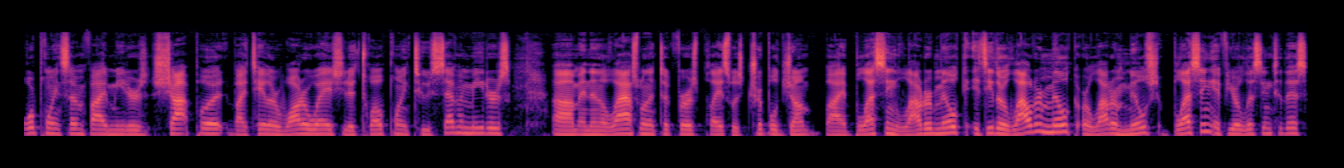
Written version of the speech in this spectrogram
4.75 meters. Shot put by Taylor Waterway. She did 12.27 meters. Um, and then the last one that took first place was triple jump by Blessing Loudermilk. It's either Loudermilk or Loudermilch. Blessing, if you're listening to this,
